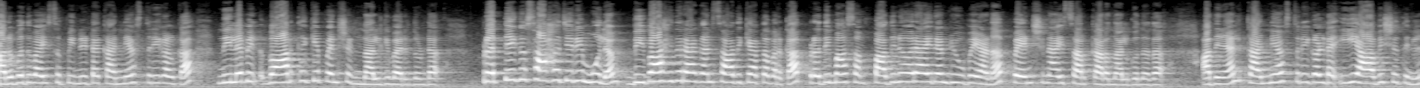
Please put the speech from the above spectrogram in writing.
അറുപത് വയസ്സ് പിന്നിട്ട കന്യാസ്ത്രീകൾക്ക് നിലവിൽ വാർദ്ധക്യ പെൻഷൻ നൽകി വരുന്നുണ്ട്. പ്രത്യേക സാഹചര്യം മൂലം വിവാഹിതരാകാൻ സാധിക്കാത്തവർക്ക് പ്രതിമാസം പതിനോരായിരം രൂപയാണ് പെൻഷനായി സർക്കാർ നൽകുന്നത്. അതിനാൽ കന്യാസ്ത്രീകളുടെ ഈ ആവശ്യത്തിന്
